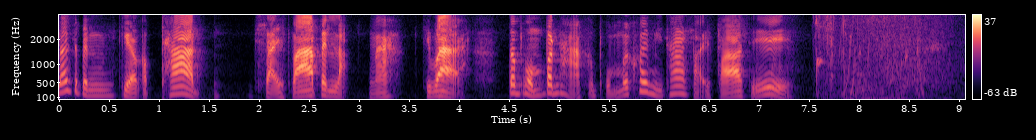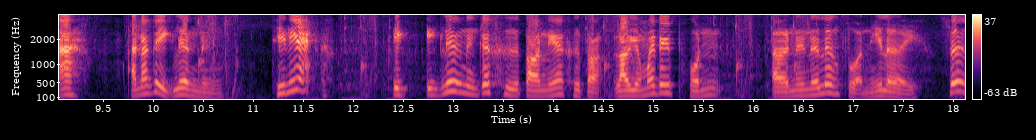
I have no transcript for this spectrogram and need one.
น่าจะเป็นเกี่ยวกับธาตุสายฟ้าเป็นหลักนะคิดว่า แต่ผมปัญหาคือผมไม่ค่อยมีธาสายฟ้าสิ อะ อันนั้นก็อีกเรื่องหนึ่ง ทีเนี้ย อีกอีกเรื่องหนึ่งก็คือตอนเนี้ยคือตอนเรายังไม่ได้พ้นเอ่อในเนื้อเรื่องส่วนนี้เลย ซึ่ง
